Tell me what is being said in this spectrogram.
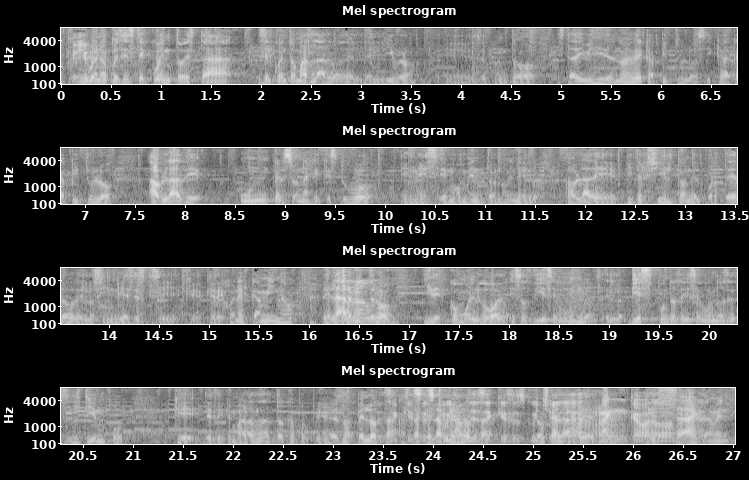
Ok. Y bueno, pues este cuento está, es el cuento más largo del, del libro, eh, es el cuento, está dividido en nueve capítulos y cada capítulo habla de un personaje que estuvo en ese momento, ¿no? En el, habla de Peter Shilton, del portero, de los ingleses que, se, que, que dejó en el camino, del árbitro uno. y de cómo el gol, esos 10 segundos, el- 10.6 segundos es el tiempo que desde que Maradona toca por primera vez la pelota Desde que hasta se que, la escucha- pelota desde que se escucha toca la red, arranca Maradona, Exactamente.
